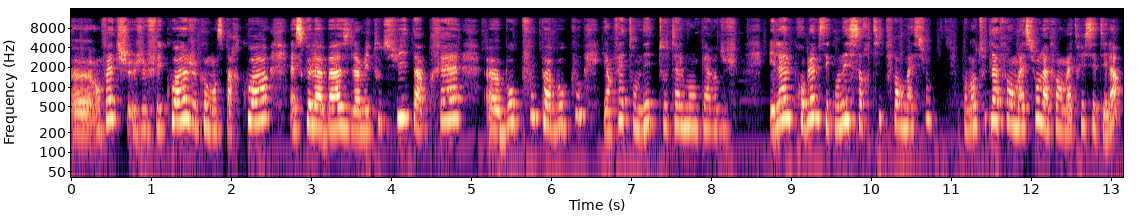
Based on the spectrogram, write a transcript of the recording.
en fait je, fais quoi? Je commence par quoi? Est-ce que la base je la mets tout de suite après? Beaucoup, pas beaucoup Et en fait on est totalement perdu. Et là le problème c'est qu'on est sorti de formation. Pendant toute la formation, la formatrice était là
